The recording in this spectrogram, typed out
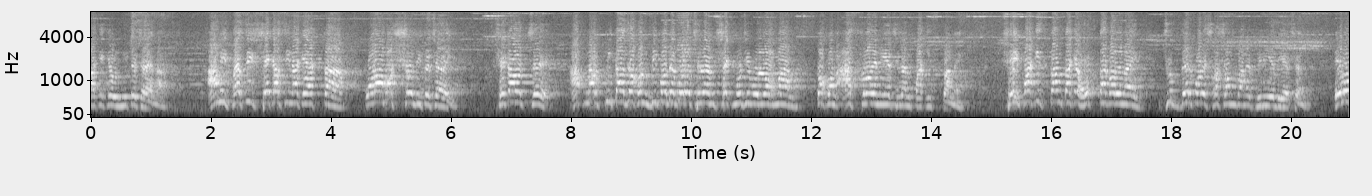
তাকে কেউ নিতে চায় না। আমি ফ্যাসিস শেখ হাসিনাকে একটা পরামর্শ দিতে চাই। সেটা হচ্ছে, আপনার পিতা যখন বিপদে পড়েছিলেন শেখ মুজিবুর রহমান, তখন আশ্রয় নিয়েছিলেন পাকিস্তানে। সেই পাকিস্তান তাকে হত্যা করে নাই, যুদ্ধের পরে সসম্মানে ফিরিয়ে দিয়েছেন। এবং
